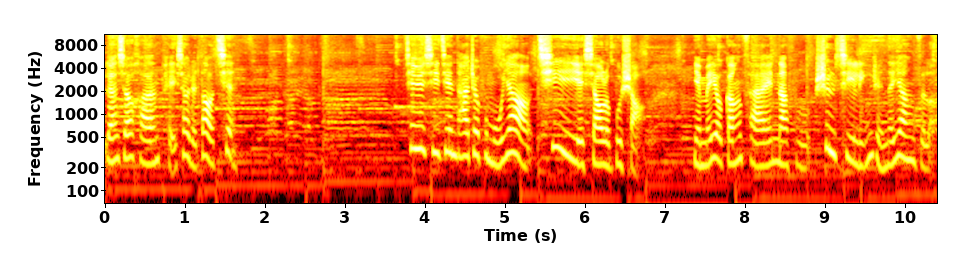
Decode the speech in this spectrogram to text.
梁小寒陪笑着道歉。千月溪见他这副模样，气也消了不少，也没有刚才那副盛气凌人的样子了。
